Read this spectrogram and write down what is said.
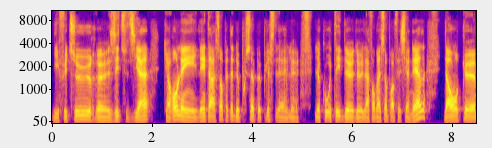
des futurs étudiants qui auront l'intention peut-être de pousser un peu plus le, côté de, de, la formation professionnelle. Donc, euh,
